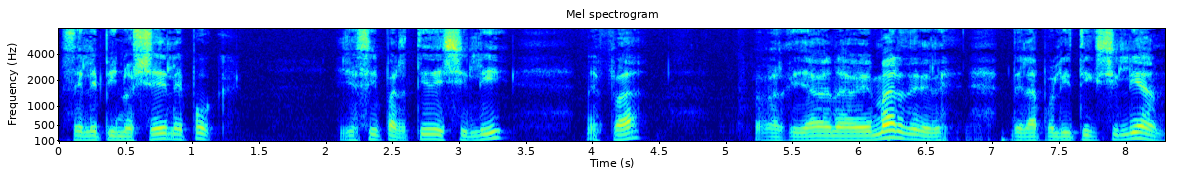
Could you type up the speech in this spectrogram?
C'est le Pinochet de l'époque. Je suis parti de Chili, n'est-ce pas? Parce que j'en avais marre de, de la politique chilienne.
